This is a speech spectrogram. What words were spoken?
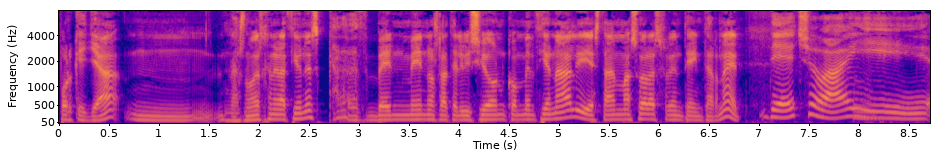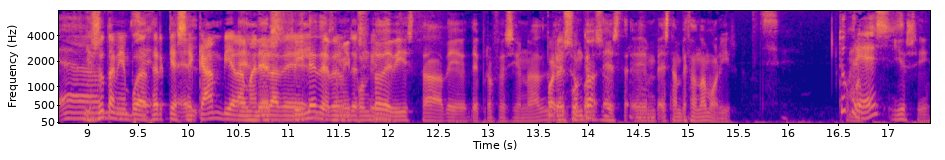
Porque ya mm, las nuevas generaciones cada vez ven menos la televisión convencional y están más horas frente a Internet. De hecho, hay... Y eso em, también puede hacer que se cambie la el manera de, desfile, de desde ver mi un punto de vista de, de profesional, Por eso, punto por eso. Está, eh, está empezando a morir. ¿Tú Como- crees? Yo sí.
